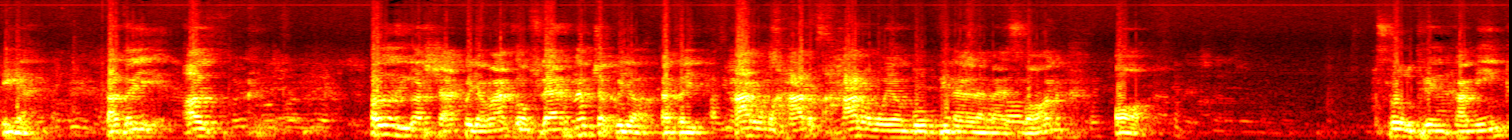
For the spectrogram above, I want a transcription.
Igen. Tehát az, az az igazság, hogy a Mark Knopfler nem csak, hogy, a, tehát, hogy három, három, három olyan Bob Dylan lemez van, a Slow Train Coming,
